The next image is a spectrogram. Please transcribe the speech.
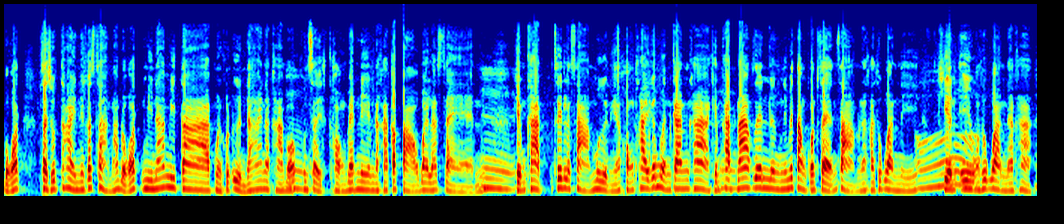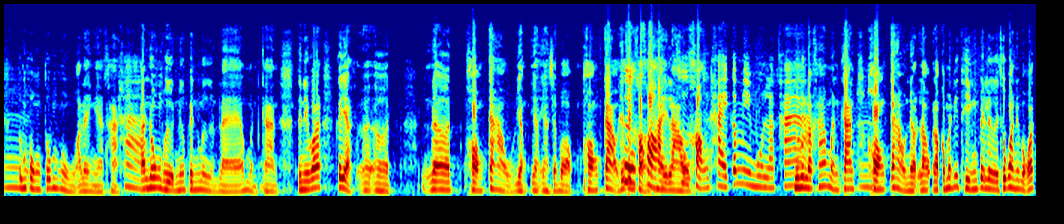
บอกว่าใส่ชุดไทยเนี่ยก็สามารถบอกว่ามีหน้ามีตาเหมือนคนอื่นได้นะคะบอกว่าคุณใส่ของแบรนด์เนมนะคะกระเป๋าใบละแสนอืมเข็มขัดเส้นละสามหมื่นอย่างเงี้ยของไทยก็เหมือนกันค่ะ เข็มขัดนาคเส้นหนึ่งนี่ไม่ต่ำกว่าแสนสามนะคะทุกวันนี้อ๋อเคียนเอวกันทุกวันนะคะอืมตุ้มพงตุ้มหูอะไรอย่างเงี้ยค่ะค่ะถ้านุ่งผืนหนึงเป็นหมื่นแล้วเหมือนกันทีนี้ว่าก็อยากเออ เออเอ่อของเก่าอย่างอย่างอย่างจะบอกของเก่าที่เป็นของไทยเรา คือของไทยก็มีมูลค่ามีมูลค่าเหมือนกันของเก่าเนี่ยเราเราก็ไม่ได้ทิ้งไปเลยทุกวันนี้บอกว่า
